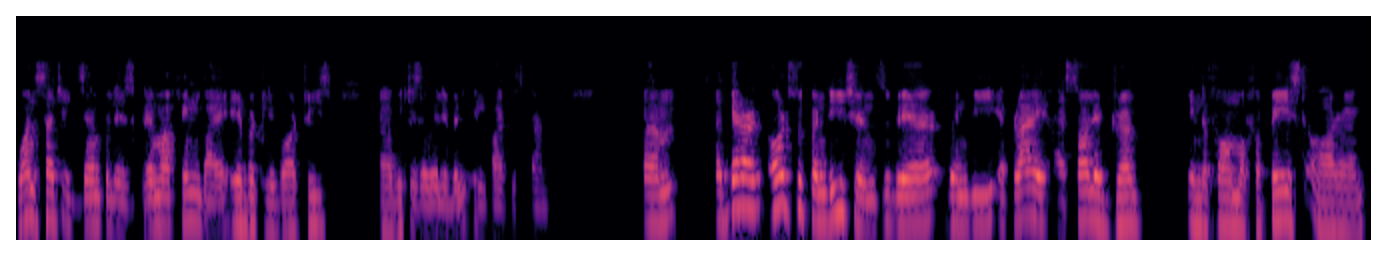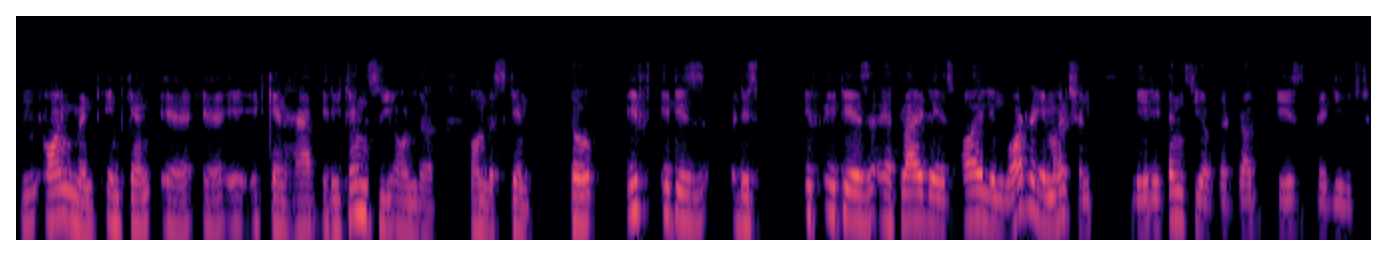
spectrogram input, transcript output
One such example is Cremaffin by Abbott Laboratories, uh, which is available in Pakistan. Um, there are also conditions where when we apply a solid drug in the form of a paste or an ointment, it can uh, uh, it can have irritancy on the on the skin. So if it is if it is applied as oil in water emulsion, the irritancy of the drug is reduced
